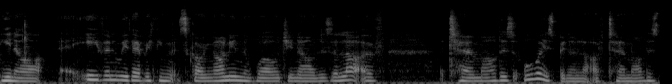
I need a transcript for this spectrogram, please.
you know, even with everything that's going on in the world, you know, there's a lot of turmoil. There's always been a lot of turmoil. There's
